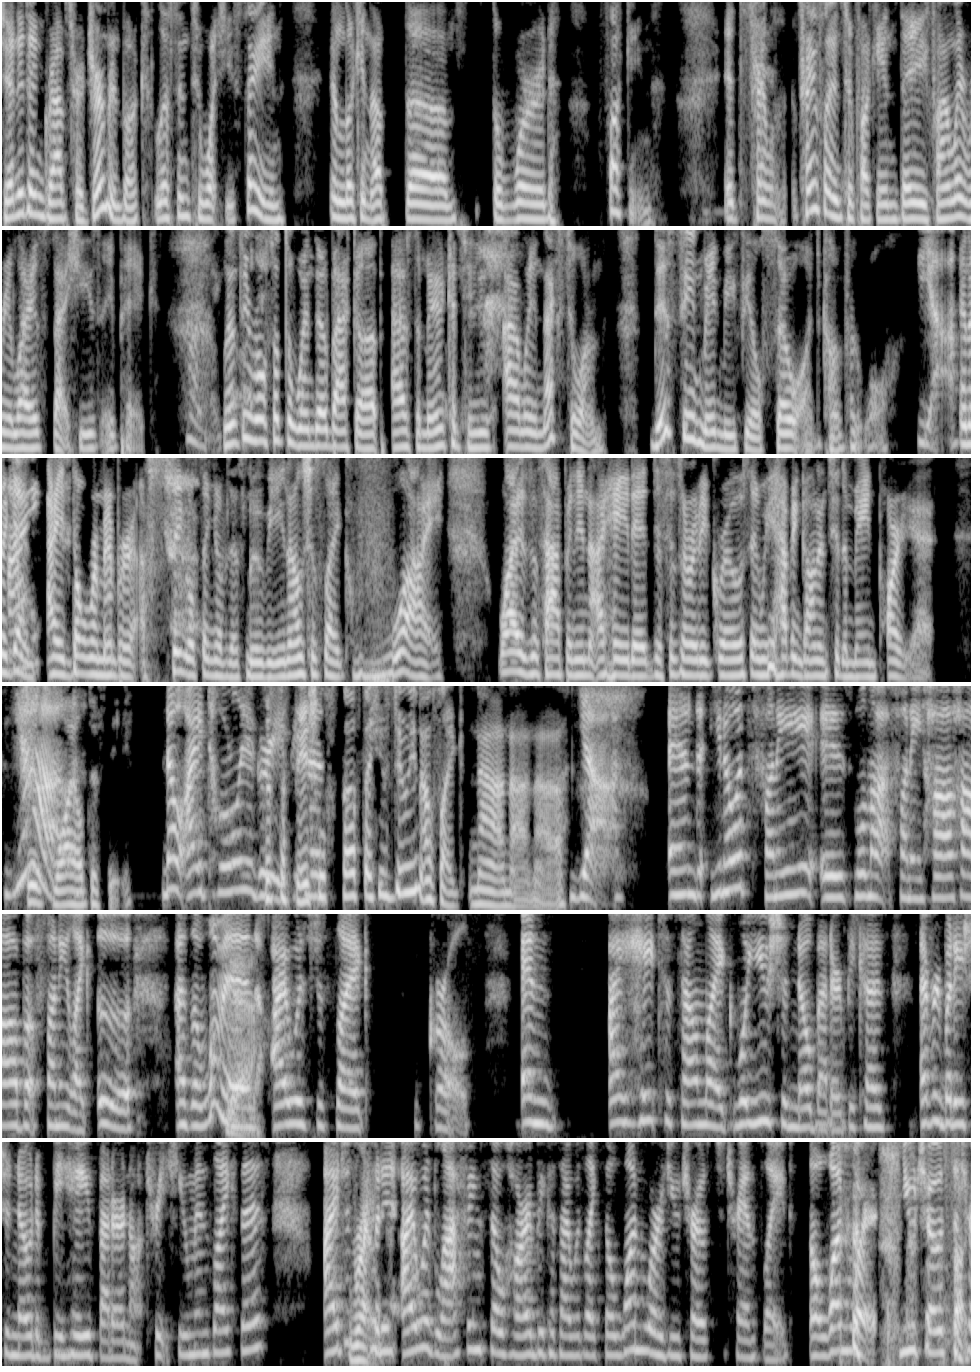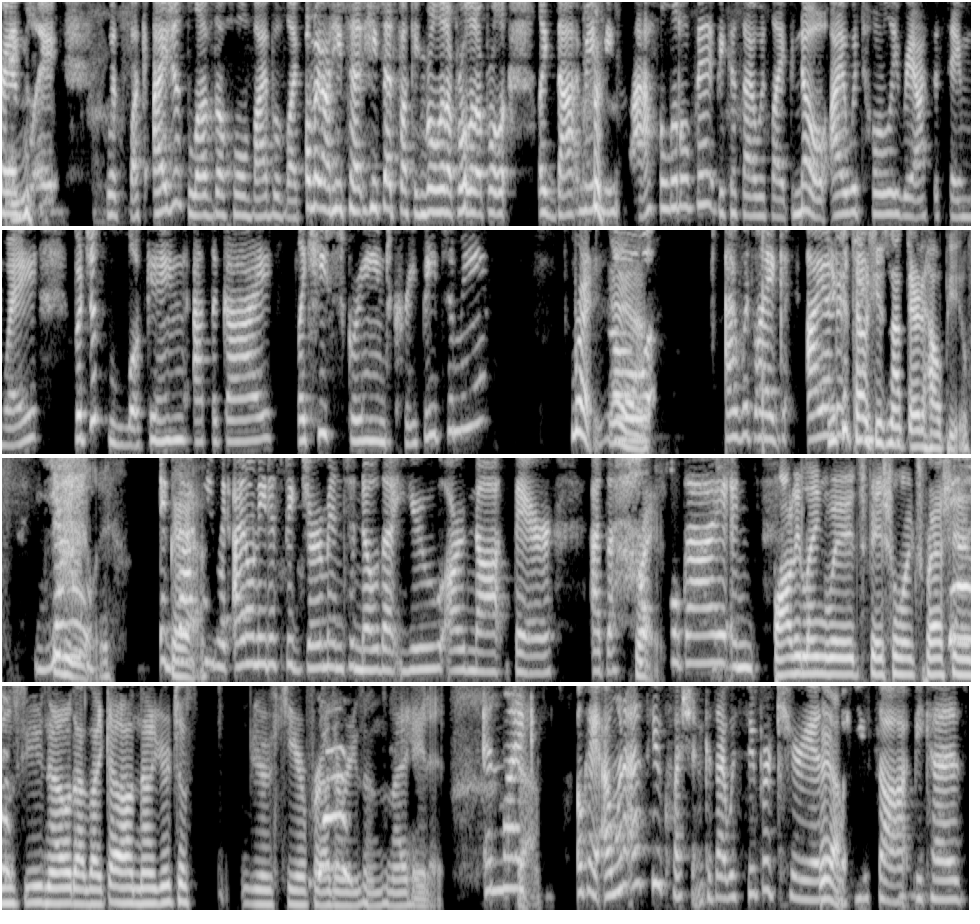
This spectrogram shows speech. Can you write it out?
Jenny then grabs her German book, listening to what he's saying, and looking up the the word fucking. It's tra- translated to fucking. They finally realize that he's a pig. Oh Lindsay God. rolls up the window back up as the man continues idling next to him. This scene made me feel so uncomfortable. Yeah. And again, I- I, don't remember a single thing of this movie. And I was just like, why? Why is this happening? I hate it. This is already gross. And we haven't gone into the main part yet. yeah. It's wild to see. No, I totally agree. Just the facial stuff that he's doing, I was like, nah, nah, nah. Yeah. And you know what's funny is well not funny, ha ha, but funny like ugh. As a woman, Yeah. I was just like, girls. And I hate to sound like, well, you should know better because everybody should know to behave better, not treat humans like this. I just Right. couldn't. I was laughing so hard because I was like, the one word you chose to translate, the one word you chose to translate was fuck. I just love the whole vibe of like, oh my god, he said he said fucking roll it up, roll it up, roll it. Like that made me laugh a little bit because I was like, no, I would totally react the same way. But just looking at the guy, like he screamed creepy to me. Right. So yeah, yeah. I was like, I You understand. can tell he's not there to help you. yes, exactly. Like I don't need to speak German to know that you are not there as a Right. helpful guy. And Body language, facial expressions. Yes. You know that, like, oh no, you're just you're here for other reasons, and I hate it. and like, Yeah. okay, I want to ask you a question because I was super curious Yeah. what you thought because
